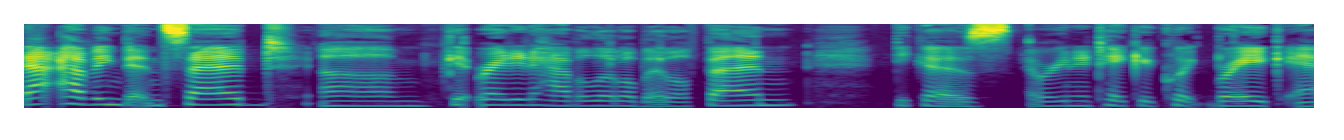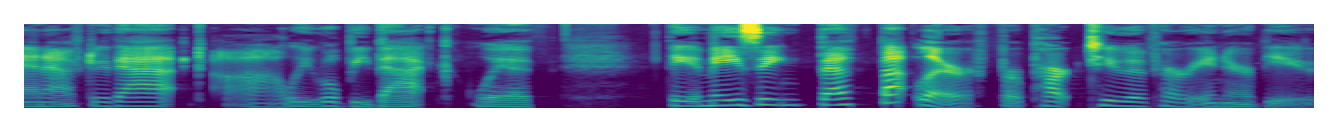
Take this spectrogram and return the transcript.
that having been said, um, get ready to have a little bit of fun because we're going to take a quick break. And after that, uh, we will be back with the amazing Beth Butler for part two of her interview.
